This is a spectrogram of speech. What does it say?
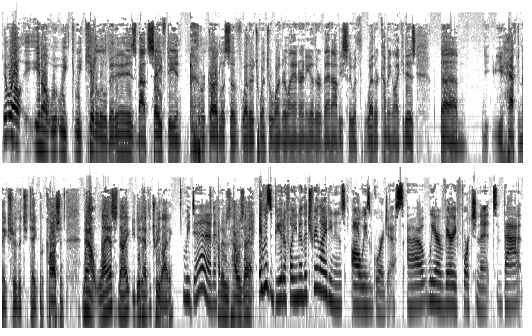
well, you know, we we kid a little bit, and it is about safety, and regardless of whether it's Winter Wonderland or any other event, obviously with weather coming like it is, um, you have to make sure that you take precautions. Now, last night you did have the tree lighting. We did. How was how was that? It was beautiful. You know, the tree lighting is always gorgeous. Uh, we are very fortunate that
